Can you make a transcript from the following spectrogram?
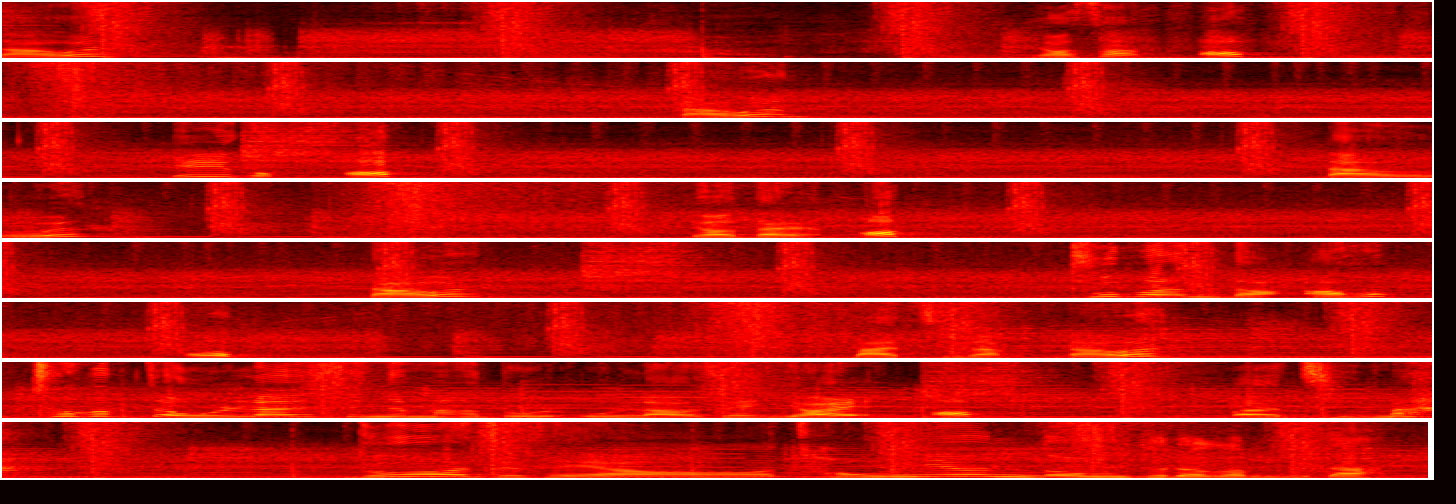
다운, 여섯, 업, 다운, 일곱, 업, 다운 여덟 업. 다운 두 번 더 아홉 업. 마지막 다운 초급자 올라올 수 있는 만큼 올라오세요. 열 업. 마지막. 누워주세요. 정리 운동 들어갑니다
